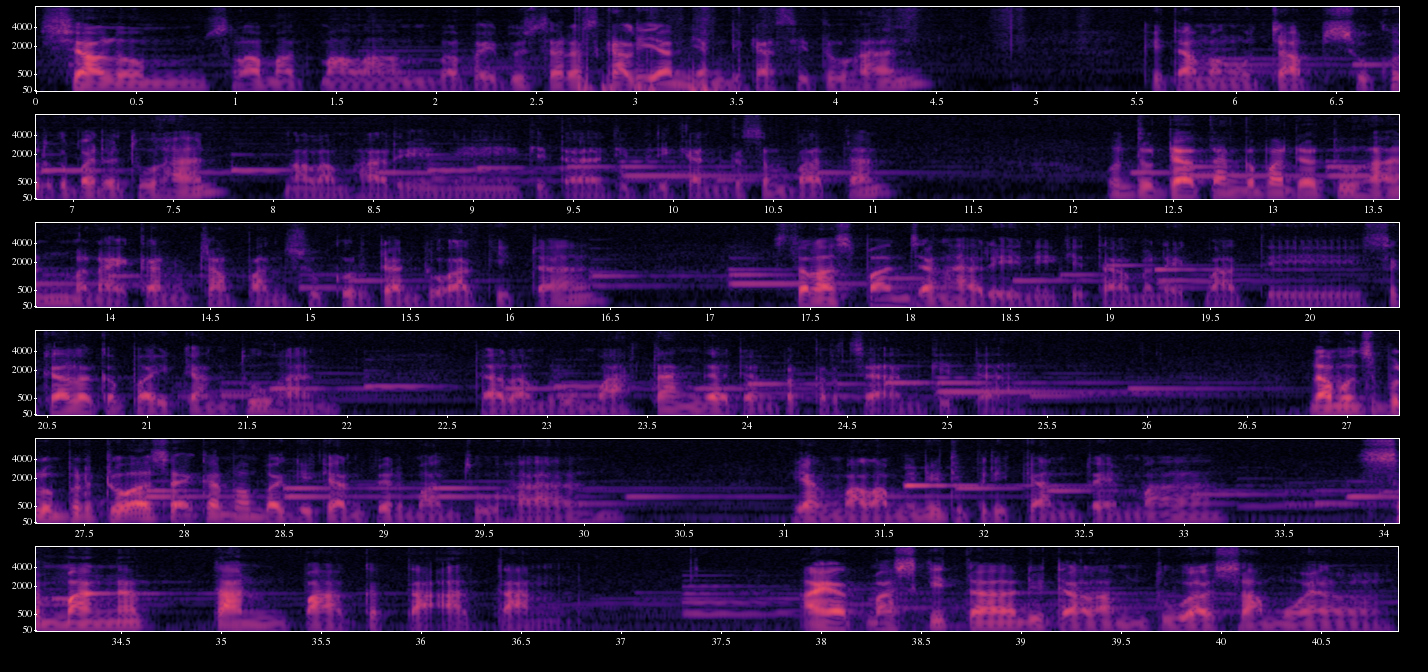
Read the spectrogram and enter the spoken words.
Shalom, selamat malam Bapak Ibu saudara sekalian yang dikasih Tuhan. Kita mengucap syukur kepada Tuhan. Malam hari ini kita diberikan kesempatan untuk datang kepada Tuhan, menaikkan ucapan syukur dan doa kita. Setelah sepanjang hari ini kita menikmati segala kebaikan Tuhan dalam rumah tangga dan pekerjaan kita. Namun sebelum berdoa saya akan membagikan firman Tuhan yang malam ini diberikan tema semangat tanpa ketaatan. Ayat mas kita di dalam 2 Samuel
